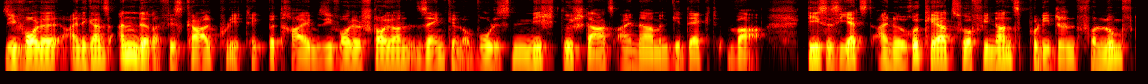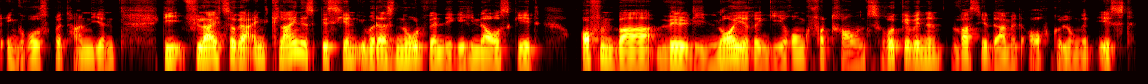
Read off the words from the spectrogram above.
sie wolle eine ganz andere Fiskalpolitik betreiben. Sie wolle Steuern senken, obwohl es nicht durch Staatseinnahmen gedeckt war. Dies ist jetzt eine Rückkehr zur finanzpolitischen Vernunft in Großbritannien, die vielleicht sogar ein kleines bisschen über das Notwendige hinausgeht Offenbar will die neue Regierung Vertrauen zurückgewinnen, was ihr damit auch gelungen ist.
